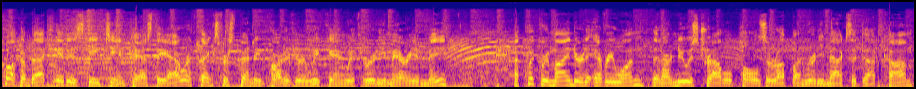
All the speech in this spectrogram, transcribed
Welcome back. It is 18 past the hour. Thanks for spending part of your weekend with Rudy, Mary, and me. A quick reminder to everyone that our newest travel polls are up on rudymaxa.com.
